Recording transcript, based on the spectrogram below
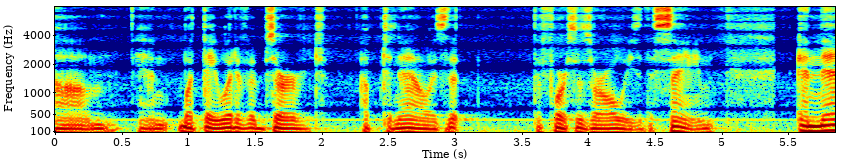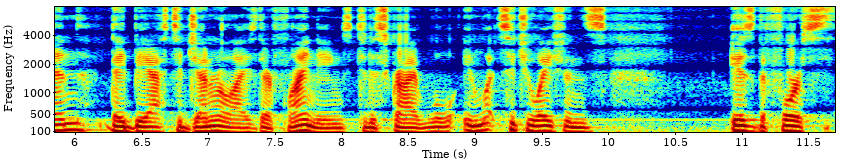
Um, and what they would have observed up to now is that the forces are always the same. And then they'd be asked to generalize their findings to describe, well, in what situations is the force,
